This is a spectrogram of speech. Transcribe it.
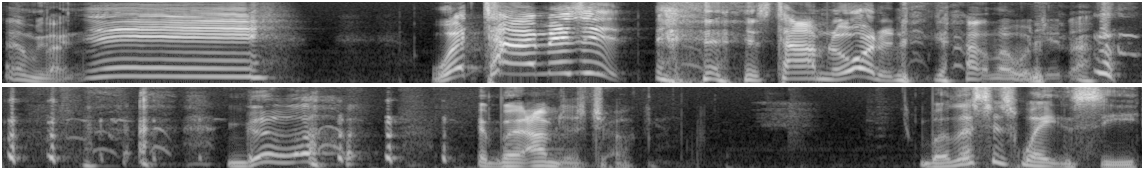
and be like, eh. What time is it? it's time to order. nigga. I don't know what you're talking. Good luck. But I'm just joking. But let's just wait and see.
